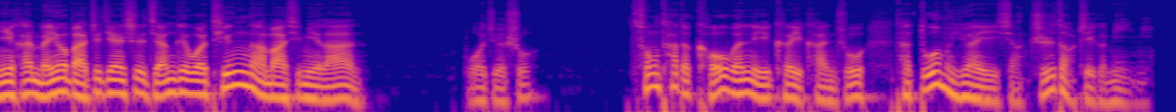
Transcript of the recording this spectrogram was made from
你还没有把这件事讲给我听呢，马西米兰。”伯爵说，从他的口吻里可以看出他多么愿意想知道这个秘密。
